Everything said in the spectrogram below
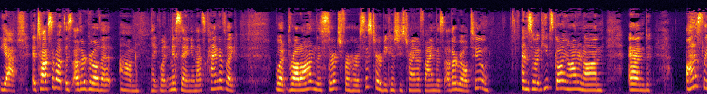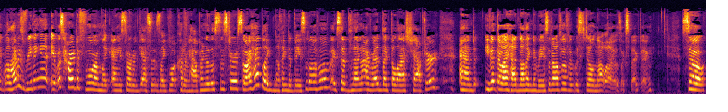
Yeah, it talks about this other girl that um like went missing and that's kind of like what brought on this search for her sister because she's trying to find this other girl too. And so it keeps going on and on and honestly, while I was reading it, it was hard to form like any sort of guesses like what could have happened to the sister. So I had like nothing to base it off of except then I read like the last chapter and even though I had nothing to base it off of, it was still not what I was expecting. So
